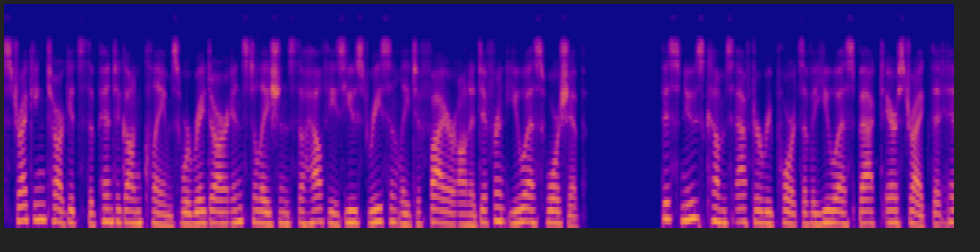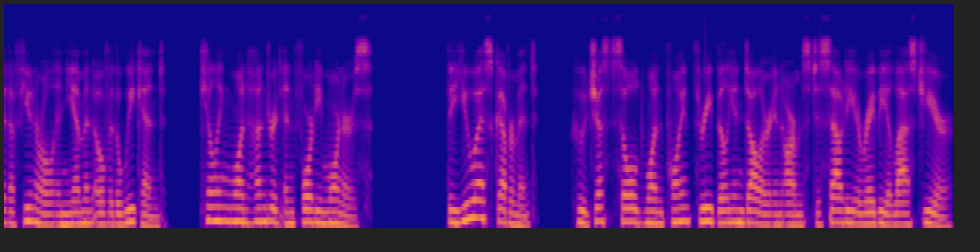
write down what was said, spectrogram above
striking targets the Pentagon claims were radar installations the Houthis used recently to fire on a different U.S. warship. This news comes after reports of a U.S.-backed airstrike that hit a funeral in Yemen over the weekend, killing 140 mourners. The U.S. government, who just sold $1.3 billion in arms to Saudi Arabia last year,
